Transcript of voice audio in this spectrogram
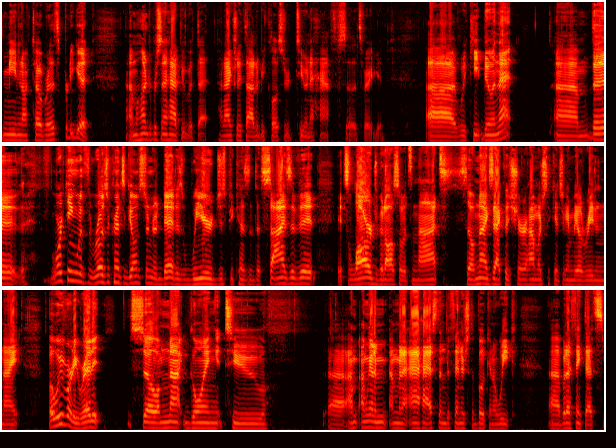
meet in October. That's pretty good. I'm 100% happy with that. I actually thought it'd be closer to two and a half, so that's very good. Uh, we keep doing that. Um, the working with Rosencrantz and Guildenstern are Dead is weird just because of the size of it. It's large, but also it's not. So I'm not exactly sure how much the kids are going to be able to read tonight. But we've already read it, so I'm not going to. Uh, I'm, gonna I'm gonna ask them to finish the book in a week, uh, but I think that's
